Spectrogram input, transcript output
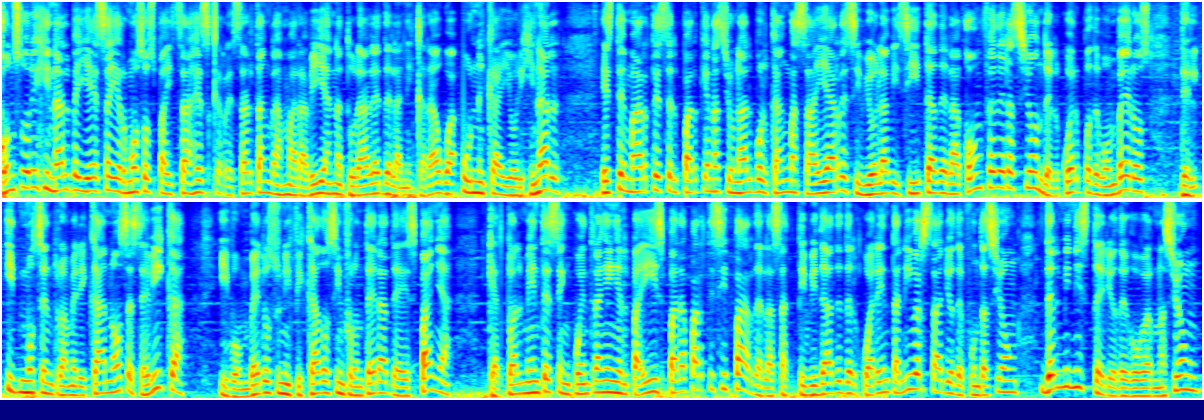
Con su original belleza y hermosos paisajes que resaltan las maravillas naturales de la Nicaragua única y original, este martes el Parque Nacional Volcán Masaya recibió la visita de la Confederación del Cuerpo de Bomberos del Istmo Centroamericano CECEVICA y Bomberos Unificados Sin Fronteras de España, que actualmente se encuentran en el país para participar de las actividades del 40 aniversario de fundación del Ministerio de Gobernación.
